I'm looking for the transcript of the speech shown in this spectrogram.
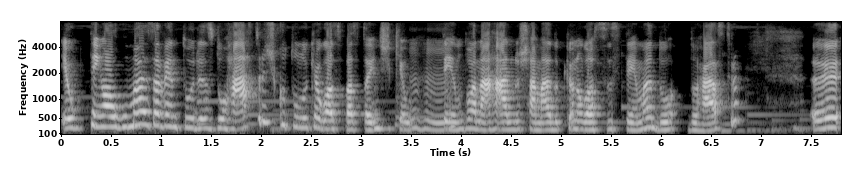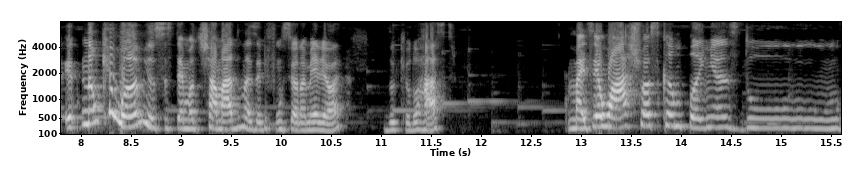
Eu tenho algumas aventuras do rastro de Cthulhu que eu gosto bastante, que eu Uhum. tendo a narrar no chamado, porque eu não gosto do sistema do, do rastro. Eu- não que eu ame o sistema do chamado, mas ele funciona melhor do que o do rastro. Mas eu acho as campanhas do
